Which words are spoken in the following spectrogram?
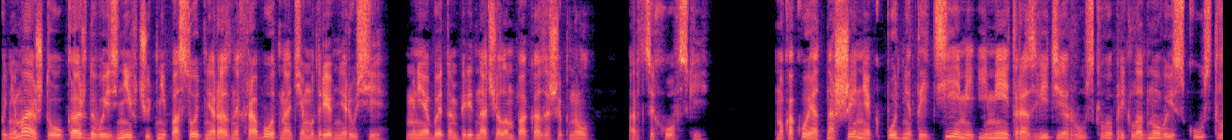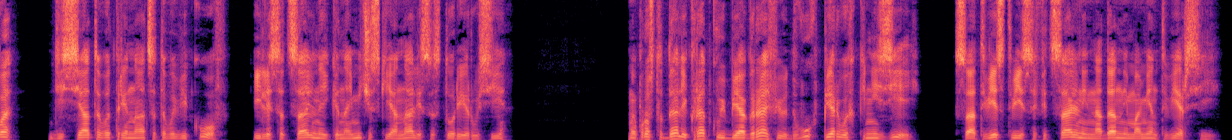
Понимаю, что у каждого из них чуть не по сотне разных работ на тему Древней Руси. Мне об этом перед началом показа шепнул Арцеховский. Но какое отношение к поднятой теме имеет развитие русского прикладного искусства X-XIII веков или социально-экономический анализ истории Руси? Мы просто дали краткую биографию двух первых князей, в соответствии с официальной на данный момент версией.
